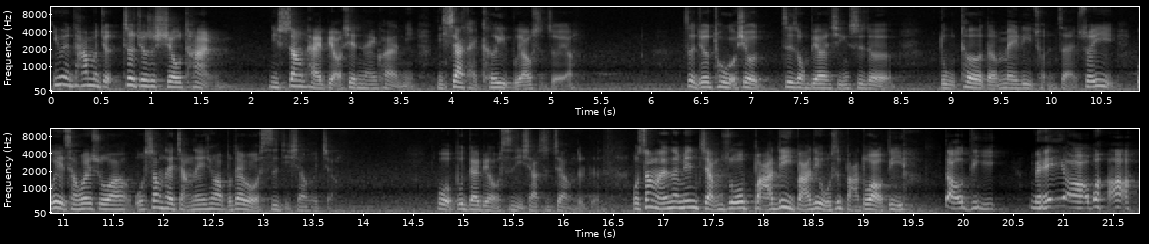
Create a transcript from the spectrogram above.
因为他们就这就是 show time，你上台表现那一块你，你下台可以不要是这样，这就是脱口秀这种表演形式的独特的魅力存在。所以我也常会说啊，我上台讲那句话不代表我私底下会讲，或不代表我私底下是这样的人。我上来那边讲说拔地拔地，我是拔多少地？到底没有好不好？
